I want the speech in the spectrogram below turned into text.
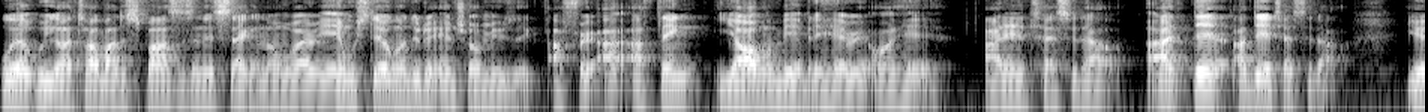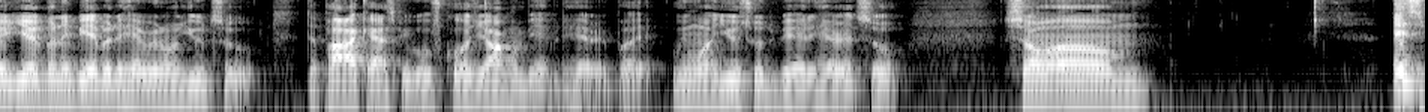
We're, we're gonna talk about the sponsors in a second, don't worry. And we're still gonna do the intro music. I, I I think y'all gonna be able to hear it on here. I didn't test it out. I did I did test it out. You're you're gonna be able to hear it on YouTube. The podcast people, of course, y'all gonna be able to hear it, but we want YouTube to be able to hear it too. So um it's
